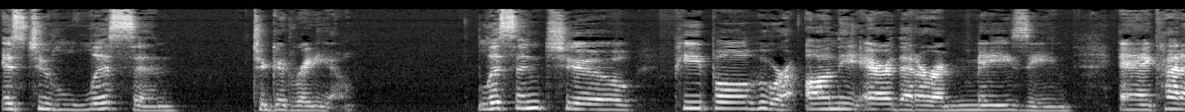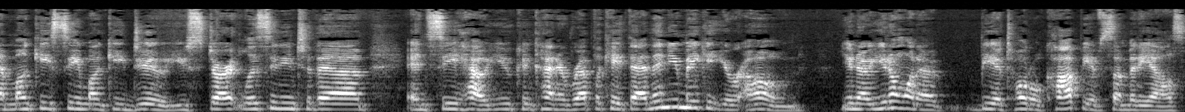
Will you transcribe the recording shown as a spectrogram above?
is to listen to good radio. Listen to people who are on the air that are amazing and kind of monkey see, monkey do. You start listening to them and see how you can kind of replicate that, and then you make it your own. You know, you don't want to be a total copy of somebody else,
